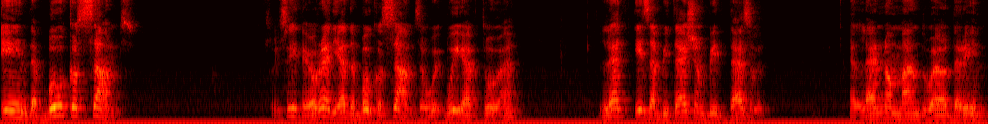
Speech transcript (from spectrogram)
in the book of Psalms. So you see, they already had the book of Psalms. So we, we have to, eh? Let his habitation be desolate, and let no man dwell therein.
